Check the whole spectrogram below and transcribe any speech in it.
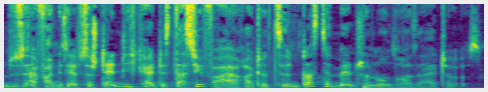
es ist einfach eine Selbstverständlichkeit ist, dass wir verheiratet sind, dass der Mensch an unserer Seite ist.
